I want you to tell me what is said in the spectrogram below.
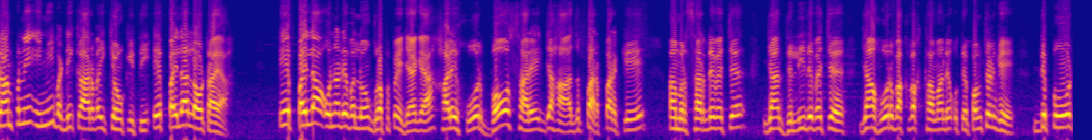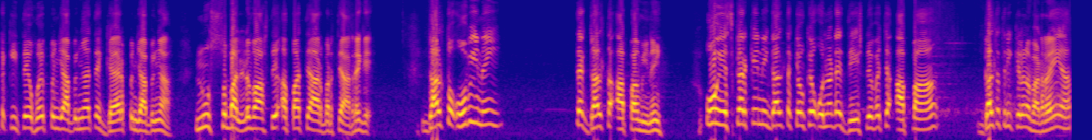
ਟਰੰਪ ਨੇ ਇੰਨੀ ਵੱਡੀ ਕਾਰਵਾਈ ਕਿਉਂ ਕੀਤੀ? ਇਹ ਪਹਿਲਾ ਲੋਟ ਆਇਆ। ਇਹ ਪਹਿਲਾ ਉਹਨਾਂ ਦੇ ਵੱਲੋਂ ਗਰੁੱਪ ਭੇਜਿਆ ਗਿਆ। ਹਾਲੇ ਹੋਰ ਬਹੁਤ ਸਾਰੇ ਜਹਾਜ਼ ਭਰ ਭਰ ਕੇ ਅੰਮ੍ਰਿਤਸਰ ਦੇ ਵਿੱਚ ਜਾਂ ਦਿੱਲੀ ਦੇ ਵਿੱਚ ਜਾਂ ਹੋਰ ਵੱਖ-ਵੱਖ ਥਾਵਾਂ ਦੇ ਉੱਤੇ ਪਹੁੰਚਣਗੇ ਡਿਪੋਰਟ ਕੀਤੇ ਹੋਏ ਪੰਜਾਬੀਆਂ ਤੇ ਗੈਰ ਪੰਜਾਬੀਆਂ ਨੂੰ ਸੰਭਾਲਣ ਵਾਸਤੇ ਆਪਾਂ ਤਿਆਰ ਬਰ ਤਿਆਰ ਰਹਿ ਗਏ। ਗਲਤ ਉਹ ਵੀ ਨਹੀਂ ਤੇ ਗਲਤ ਆਪਾਂ ਵੀ ਨਹੀਂ। ਉਹ ਇਸ ਕਰਕੇ ਨਹੀਂ ਗਲਤ ਕਿਉਂਕਿ ਉਹਨਾਂ ਦੇ ਦੇਸ਼ ਦੇ ਵਿੱਚ ਆਪਾਂ ਗਲਤ ਤਰੀਕੇ ਨਾਲ ਵੜ ਰਹੇ ਆ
